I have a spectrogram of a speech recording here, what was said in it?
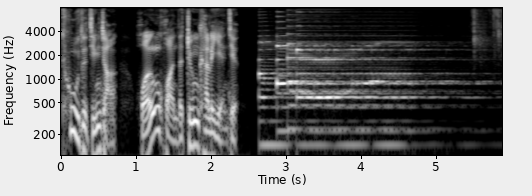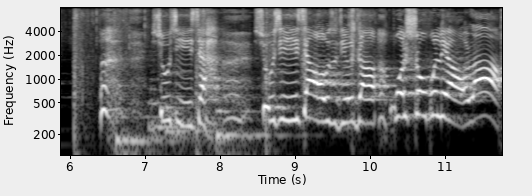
兔子警长缓缓的睁开了眼睛。休息一下，休息一下，猴子警长，我受不了了。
